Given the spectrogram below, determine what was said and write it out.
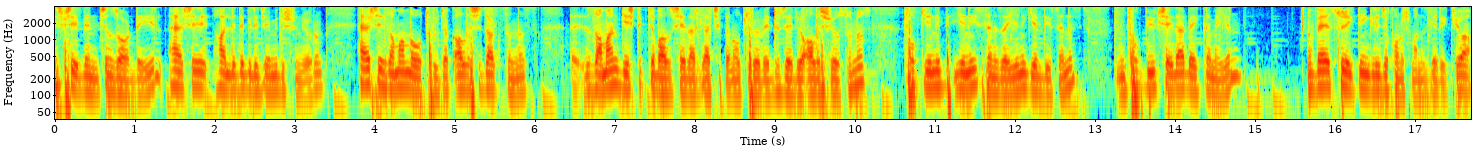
hiçbir şey benim için zor değil. Her şeyi halledebileceğimi düşünüyorum. Her şey zamanla oturacak, alışacaksınız. E, zaman geçtikçe bazı şeyler gerçekten oturuyor ve düzeliyor, alışıyorsunuz. Çok yeni yeniyseniz ve yeni geldiyseniz çok büyük şeyler beklemeyin ve sürekli İngilizce konuşmanız gerekiyor.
